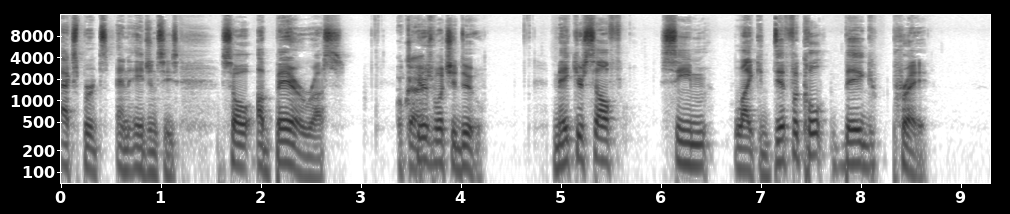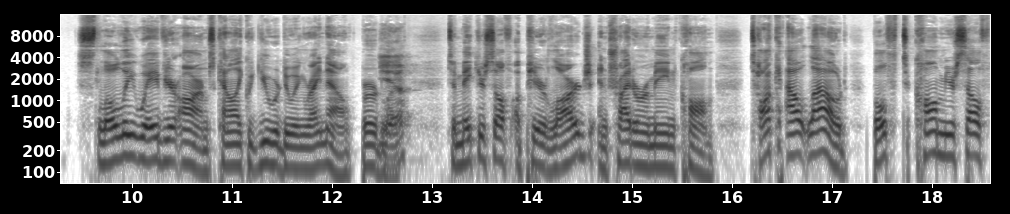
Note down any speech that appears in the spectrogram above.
experts and agencies. So a bear, Russ. Okay. Here's what you do: make yourself seem like difficult big prey. Slowly wave your arms, kind of like what you were doing right now, bird Yeah. to make yourself appear large and try to remain calm. Talk out loud, both to calm yourself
